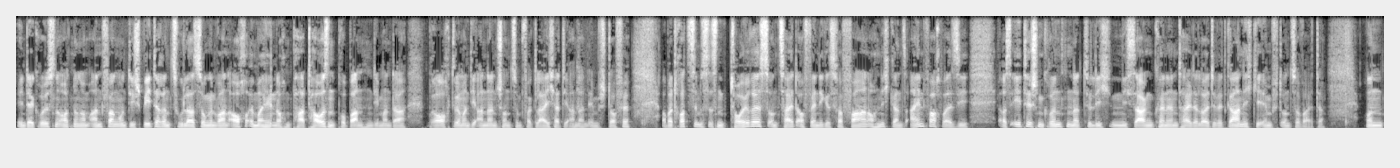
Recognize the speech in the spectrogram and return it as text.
in der Größenordnung am Anfang und die späteren Zulassungen waren auch immerhin noch ein paar tausend Probanden, die man da braucht, wenn man die anderen schon zum Vergleich hat, die anderen Impfstoffe. Aber trotzdem ist es ein teures und zeitaufwendiges Verfahren, auch nicht ganz einfach, weil sie aus ethischen Gründen natürlich nicht sagen können, ein Teil der Leute wird gar nicht geimpft und so weiter. Und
